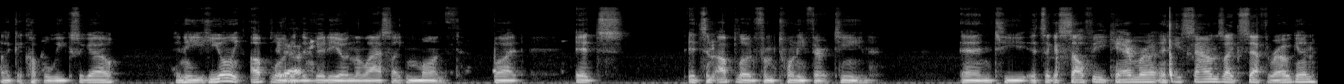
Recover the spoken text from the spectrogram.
like a couple weeks ago? And he, he only uploaded Yeah. the video in the last like month, but it's it's an upload from 2013. And he it's like a selfie camera and he sounds like Seth Rogen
